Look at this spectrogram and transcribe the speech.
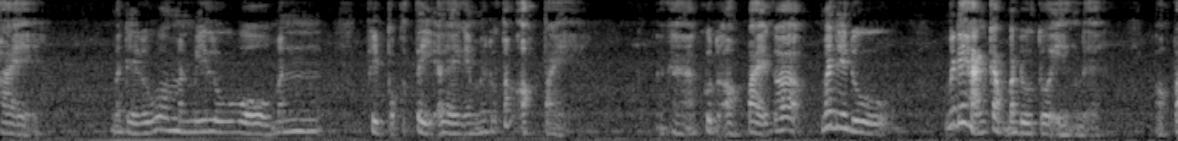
ภัย มันได้รู้ว่ามันมีรูโว มันผิดปกติอะไรไงไม่รู้ต้องออกไปนะคะ คุณออกไปก็ไม่ได้ดู ไม่ได้หันกลับมาดูตัวเองเลย ออกไป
